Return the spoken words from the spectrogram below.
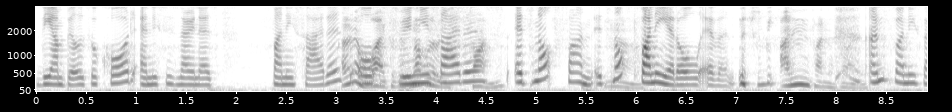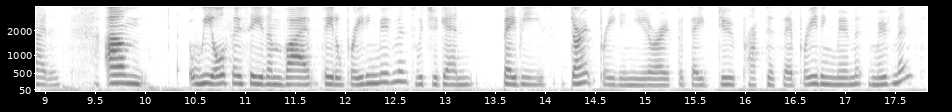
the umbilical cord, and this is known as don't know or why, 'cause it's really fun. It's not fun. It's not funny at all, Evan. It should be unfunny. Unfunicitis. Um, we also see them via fetal breathing movements, which again, babies don't breathe in utero, but they do practice their breathing movement, movements.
